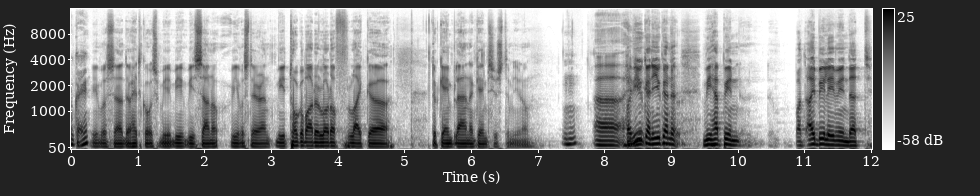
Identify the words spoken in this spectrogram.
Okay. We was uh, the head coach. We we we, saw, we was there, and we talk about a lot of like uh, the game plan, and game system. You know. Uh, But have you, you, can you can we have been but I believe in that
